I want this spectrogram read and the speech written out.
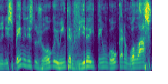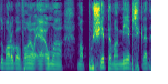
no início, bem no início do jogo, e o Inter vira e tem um gol, cara, um golaço do Mauro Galvão, é, é uma, uma puxeta, uma meia bicicleta.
